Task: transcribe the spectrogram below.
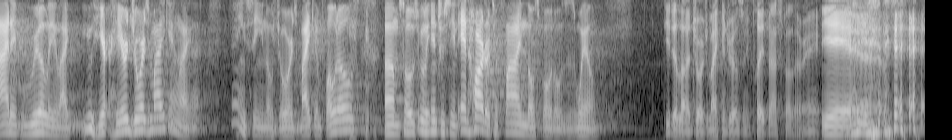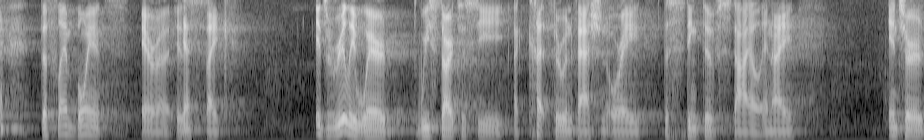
I didn't really like, you hear, hear George Mikan Like, I ain't seen no George Mikan photos. Um, so it was really interesting and harder to find those photos as well. You did a lot of George Mikan drills when you played basketball, though, right? Yeah. yeah. the flamboyance era is yes. like, it's really where we start to see a cut through in fashion or a distinctive style. And I enter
